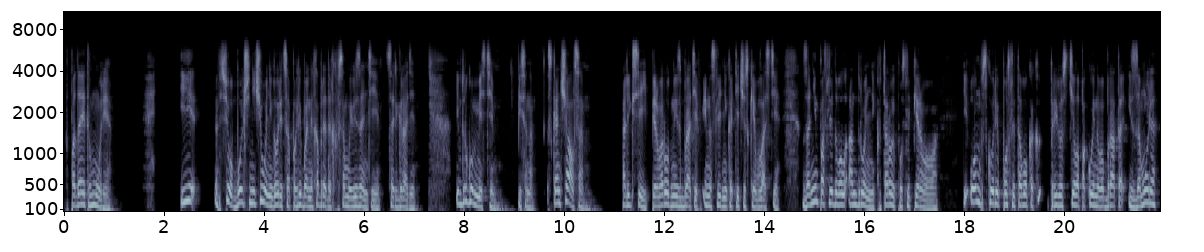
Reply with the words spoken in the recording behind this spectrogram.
впадает в море. И все, больше ничего не говорится о погребальных обрядах в самой Византии, Царьграде. И в другом месте писано: "Скончался Алексей, первородный из братьев и наследник отеческой власти. За ним последовал Андронник, второй после первого. И он вскоре после того, как привез тело покойного брата из-за моря,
